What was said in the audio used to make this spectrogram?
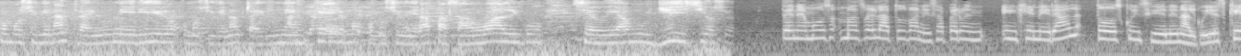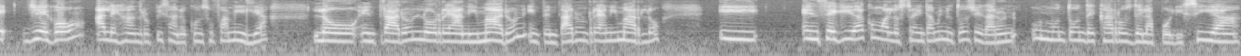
Como si hubieran traído un herido, como si hubieran traído un enfermo, como si hubiera pasado algo. Se oía bullicio. Se... Tenemos más relatos, Vanessa, pero en, en, general todos coinciden en algo y es que llegó Alejandro Pisano con su familia, lo entraron, lo reanimaron, intentaron reanimarlo y enseguida, como a los 30 minutos, llegaron un montón de carros de la policía,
